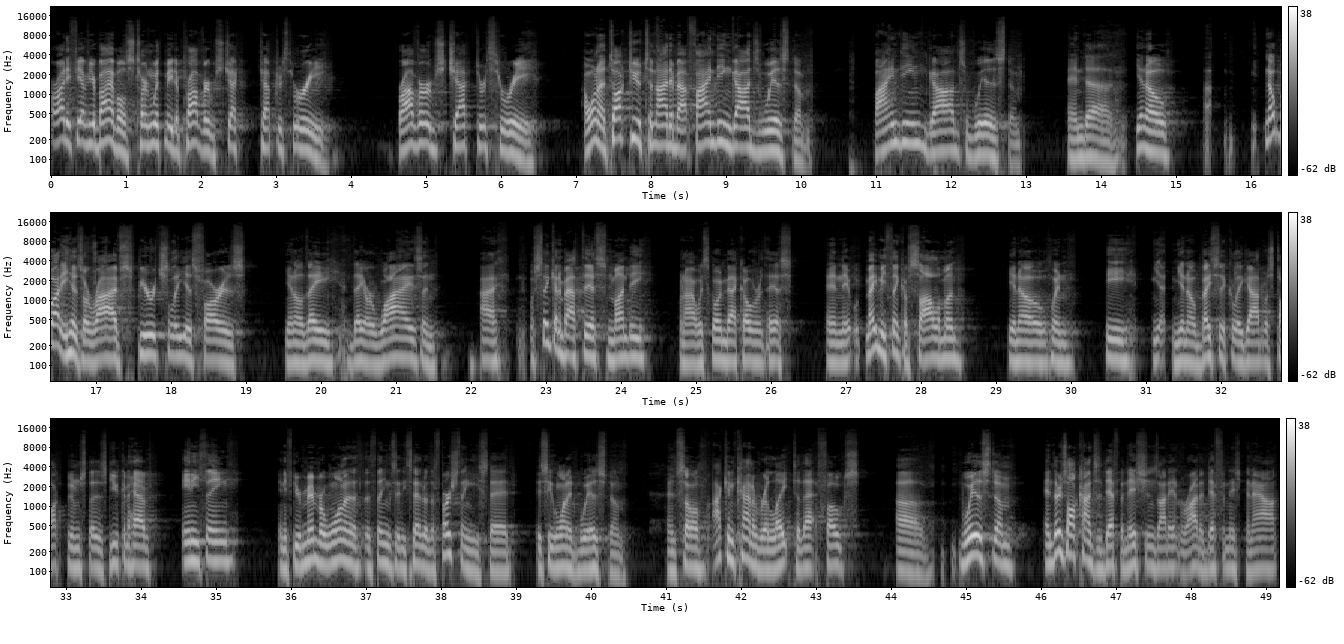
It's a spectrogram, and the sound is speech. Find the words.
All right, if you have your Bibles, turn with me to Proverbs chapter 3. Proverbs chapter 3. I want to talk to you tonight about finding God's wisdom. Finding God's wisdom. And, uh, you know, uh, nobody has arrived spiritually as far as, you know, they, they are wise. And I was thinking about this Monday when I was going back over this, and it made me think of Solomon you know, when he, you know, basically God was talking to him, says, You can have anything. And if you remember, one of the things that he said, or the first thing he said, is he wanted wisdom. And so I can kind of relate to that, folks. Uh, wisdom, and there's all kinds of definitions. I didn't write a definition out.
